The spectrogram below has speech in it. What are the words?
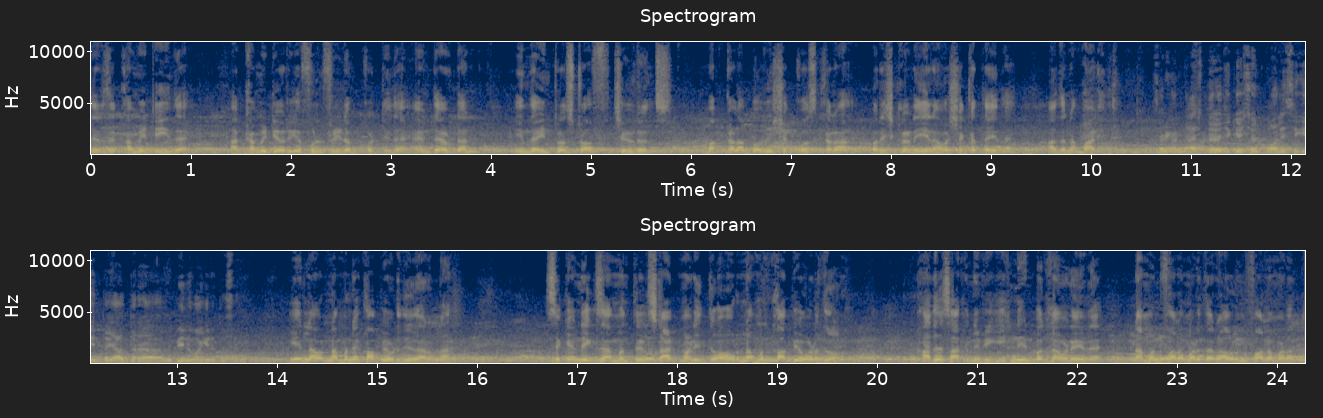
ದೇರ್ ಇಸ್ ಎ ಕಮಿಟಿ ಇದೆ. ಆ ಕಮಿಟಿಯವರಿಗೆ ಫುಲ್ ಫ್ರೀಡಮ್ ಕೊಟ್ಟಿದೆ and they have done in the interest of childrens ಮಕ್ಕಳ ಭವಿಷ್ಯಕ್ಕೋಸ್ಕರ ಪರಿಷ್ಕರಣೆ ಏನು ಅವಶ್ಯಕತೆ ಇದೆ ಅದನ್ನು ಮಾಡಿದೆ ಸರ್ ಈಗ ನ್ಯಾಷನಲ್ ಎಜುಕೇಷನ್ ಪಾಲಿಸಿಗಿಂತ ಯಾವ ಥರ ವಿಭಿನ್ನವಾಗಿರುತ್ತೆ ಸರ್? ಏನಿಲ್ಲ ಅವ್ರು ನಮ್ಮನ್ನೇ ಕಾಪಿ ಹೊಡೆದಿದ್ದಾರಲ್ಲ ಸೆಕೆಂಡ್ ಎಕ್ಸಾಮ್ ಅಂತೇಳಿ ಸ್ಟಾರ್ಟ್ ಮಾಡಿದ್ದು ಅವ್ರು ನಮ್ಮನ್ನು ಕಾಪಿ ಹೊಡೆದು ಅದೇ ಸಾಕು ನಿಮಗೆ ಇನ್ನೇನು ಬದಲಾವಣೆ ಇದೆ? ನಮ್ಮನ್ನು ಫಾಲೋ ಮಾಡ್ತಾರೆ ಅವ್ರನ್ನ ಫಾಲೋ ಮಾಡಲ್ಲ.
